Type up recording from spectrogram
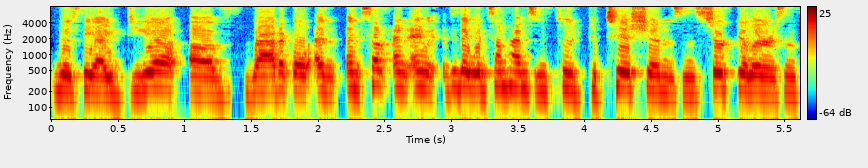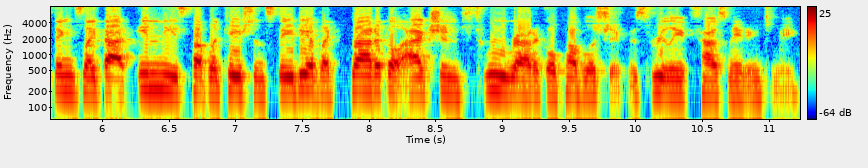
was the idea of radical and and some and, and they would sometimes include petitions and circulars and things like that in these publications the idea of like radical action through radical publishing is really fascinating to me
